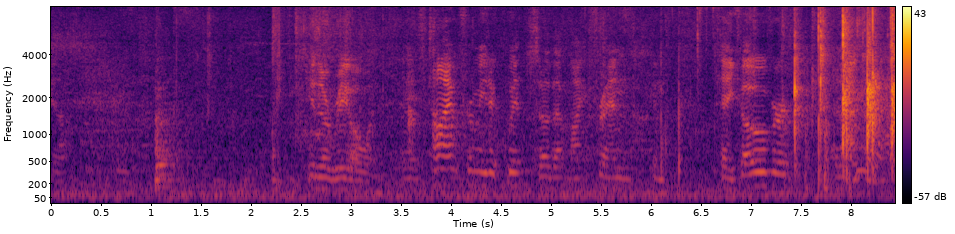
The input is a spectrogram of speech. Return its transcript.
you know, is a real one. And it's time for me to quit so that my friend can take over. And I'm going to.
